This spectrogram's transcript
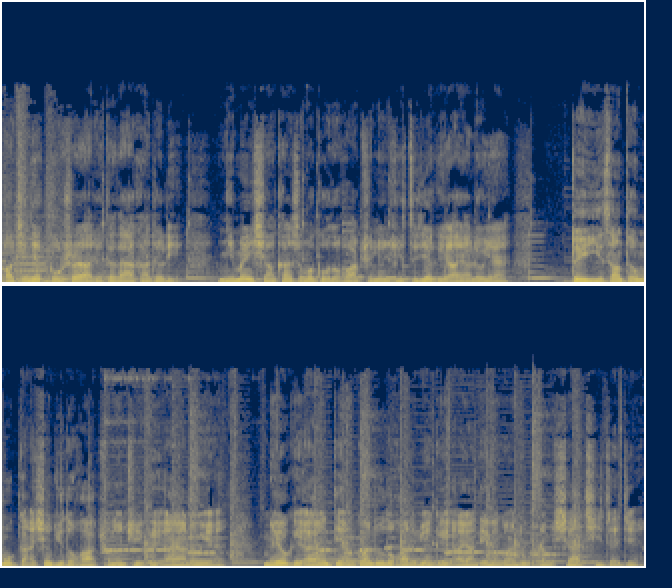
好，今天狗市啊就带大家看这里，你们想看什么狗的话，评论区直接给阿阳留言。对以上德牧感兴趣的话，评论区给阿阳留言；没有给阿阳点关注的话，这边给阿阳点点关注。咱们下期再见。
